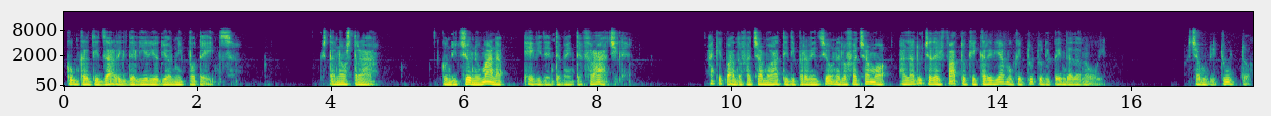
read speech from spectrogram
concretizzare il delirio di onnipotenza. Questa nostra condizione umana è evidentemente fragile. Anche quando facciamo atti di prevenzione lo facciamo alla luce del fatto che crediamo che tutto dipenda da noi. Facciamo di tutto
